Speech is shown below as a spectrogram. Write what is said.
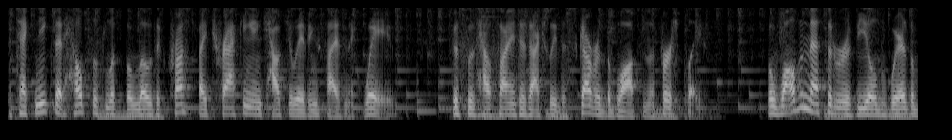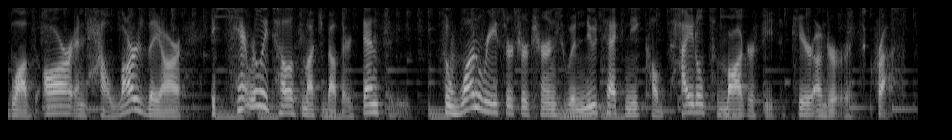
a technique that helps us look below the crust by tracking and calculating seismic waves. This was how scientists actually discovered the blobs in the first place. But while the method revealed where the blobs are and how large they are, it can't really tell us much about their density. So one researcher turned to a new technique called tidal tomography to peer under Earth's crust.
